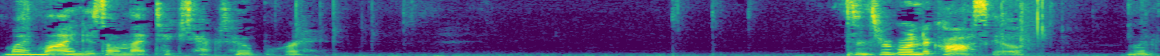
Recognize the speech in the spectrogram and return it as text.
my mind is on that tic-tac-toe board. Since we're going to Costco, um,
